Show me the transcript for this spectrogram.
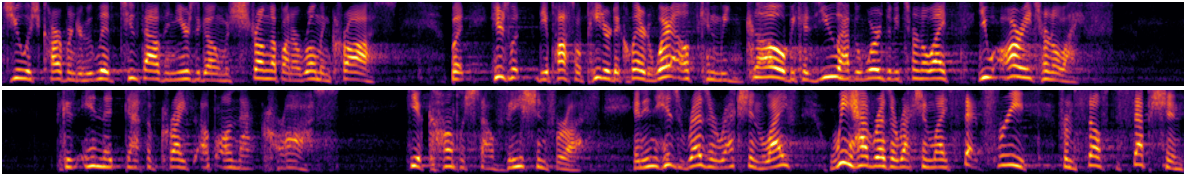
Jewish carpenter who lived 2,000 years ago and was strung up on a Roman cross. But here's what the Apostle Peter declared Where else can we go? Because you have the words of eternal life. You are eternal life. Because in the death of Christ up on that cross, he accomplished salvation for us. And in his resurrection life, we have resurrection life set free from self deception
